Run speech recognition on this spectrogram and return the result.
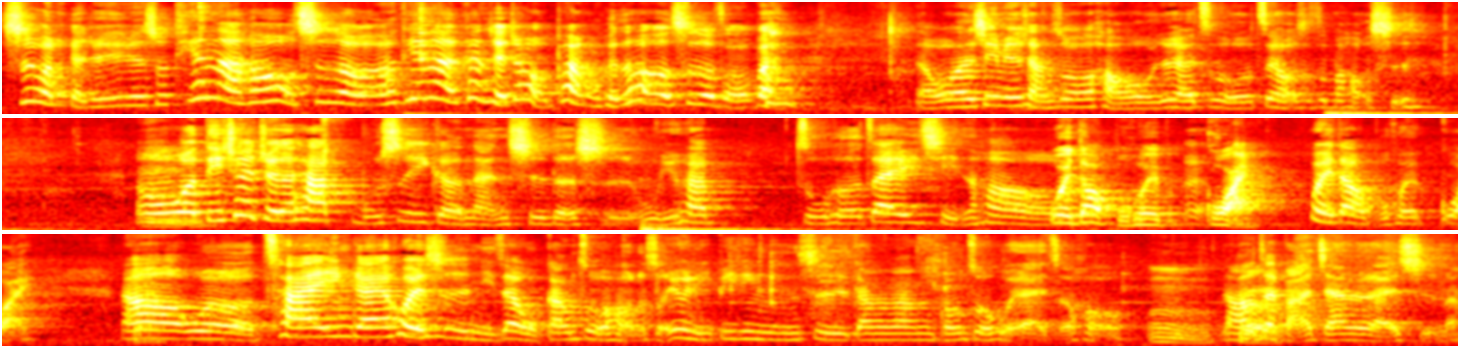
吃完的感觉，就会说：“天哪，好好吃哦！天哪，看起来就好胖，可是好好吃哦，怎么办？” 然后我心里面想说：“好，我就来做，最好是这么好吃。”嗯，我的确觉得它不是一个难吃的食物，因为它组合在一起，然后味道不会怪，呃，味道不会怪。然后我猜应该会是你在我刚做好的时候，因为你毕竟是刚刚工作回来之后，嗯，然后再把它加热来吃嘛。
